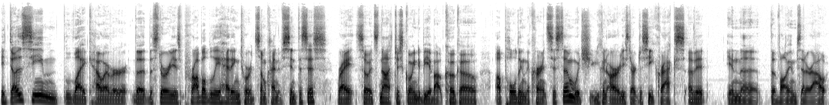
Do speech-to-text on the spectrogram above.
It does seem like, however, the, the story is probably heading towards some kind of synthesis, right? So it's not just going to be about Coco upholding the current system, which you can already start to see cracks of it in the, the volumes that are out,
